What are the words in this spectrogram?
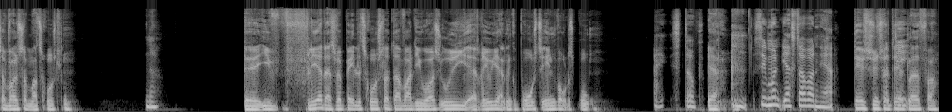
Så voldsom var truslen. Nå. Øh, I flere af deres verbale trusler, der var de jo også ude i, at rivjernet kunne bruges til indvortes brug. Ej, stop. Ja. Simon, jeg stopper den her. Det synes jeg, det er jeg Fordi- glad for.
